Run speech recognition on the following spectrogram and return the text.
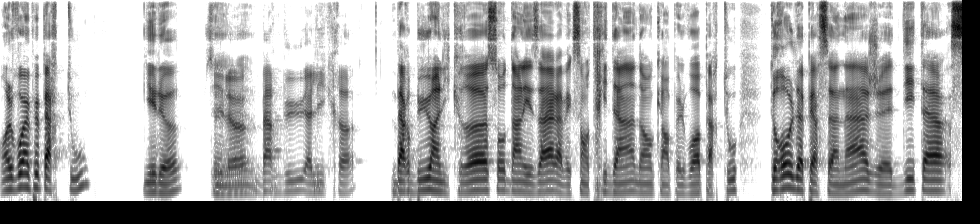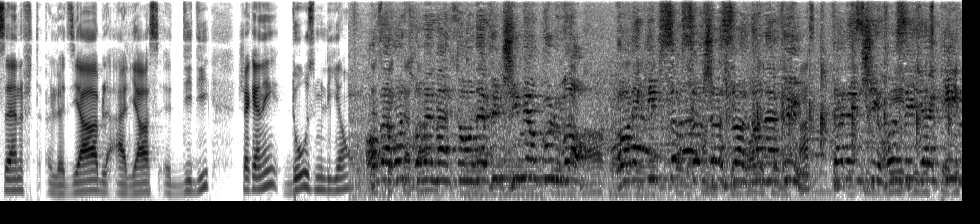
On le voit un peu partout. Il est là. Il est là, barbu à l'ICRA barbu en lycra, saute dans les airs avec son trident, donc on peut le voir partout. Drôle de personnage, Dieter Senft, le diable, alias Didi. Chaque année, 12 millions. On va retrouver maintenant, on a vu Jimmy en boulevard. Pour l'équipe Sorceau Jason, on a vu Talenji, Rosélia Kim,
